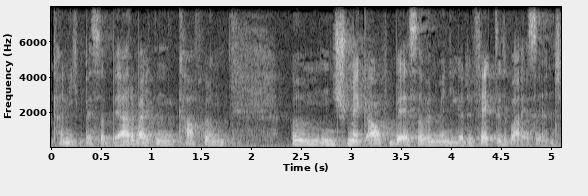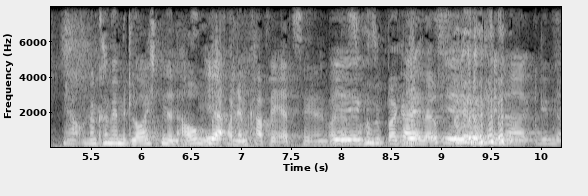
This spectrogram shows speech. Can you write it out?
kann ich besser bearbeiten, Kaffee ähm, schmeckt auch besser, wenn weniger Defekte dabei sind. Ja, und dann können wir mit leuchtenden Augen ja. von dem Kaffee erzählen, weil er so super geil ja, ist. Ja, genau, genau.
